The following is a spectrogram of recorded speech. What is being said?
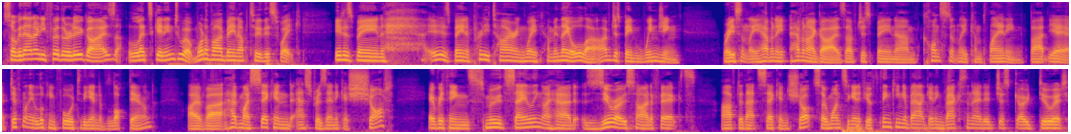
So, without any further ado, guys, let's get into it. What have I been up to this week? It has been, it has been a pretty tiring week. I mean, they all are. I've just been whinging recently, haven't I, haven't I, guys? I've just been um, constantly complaining. But yeah, definitely looking forward to the end of lockdown. I've uh, had my second AstraZeneca shot. Everything's smooth sailing. I had zero side effects after that second shot. So, once again, if you're thinking about getting vaccinated, just go do it.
